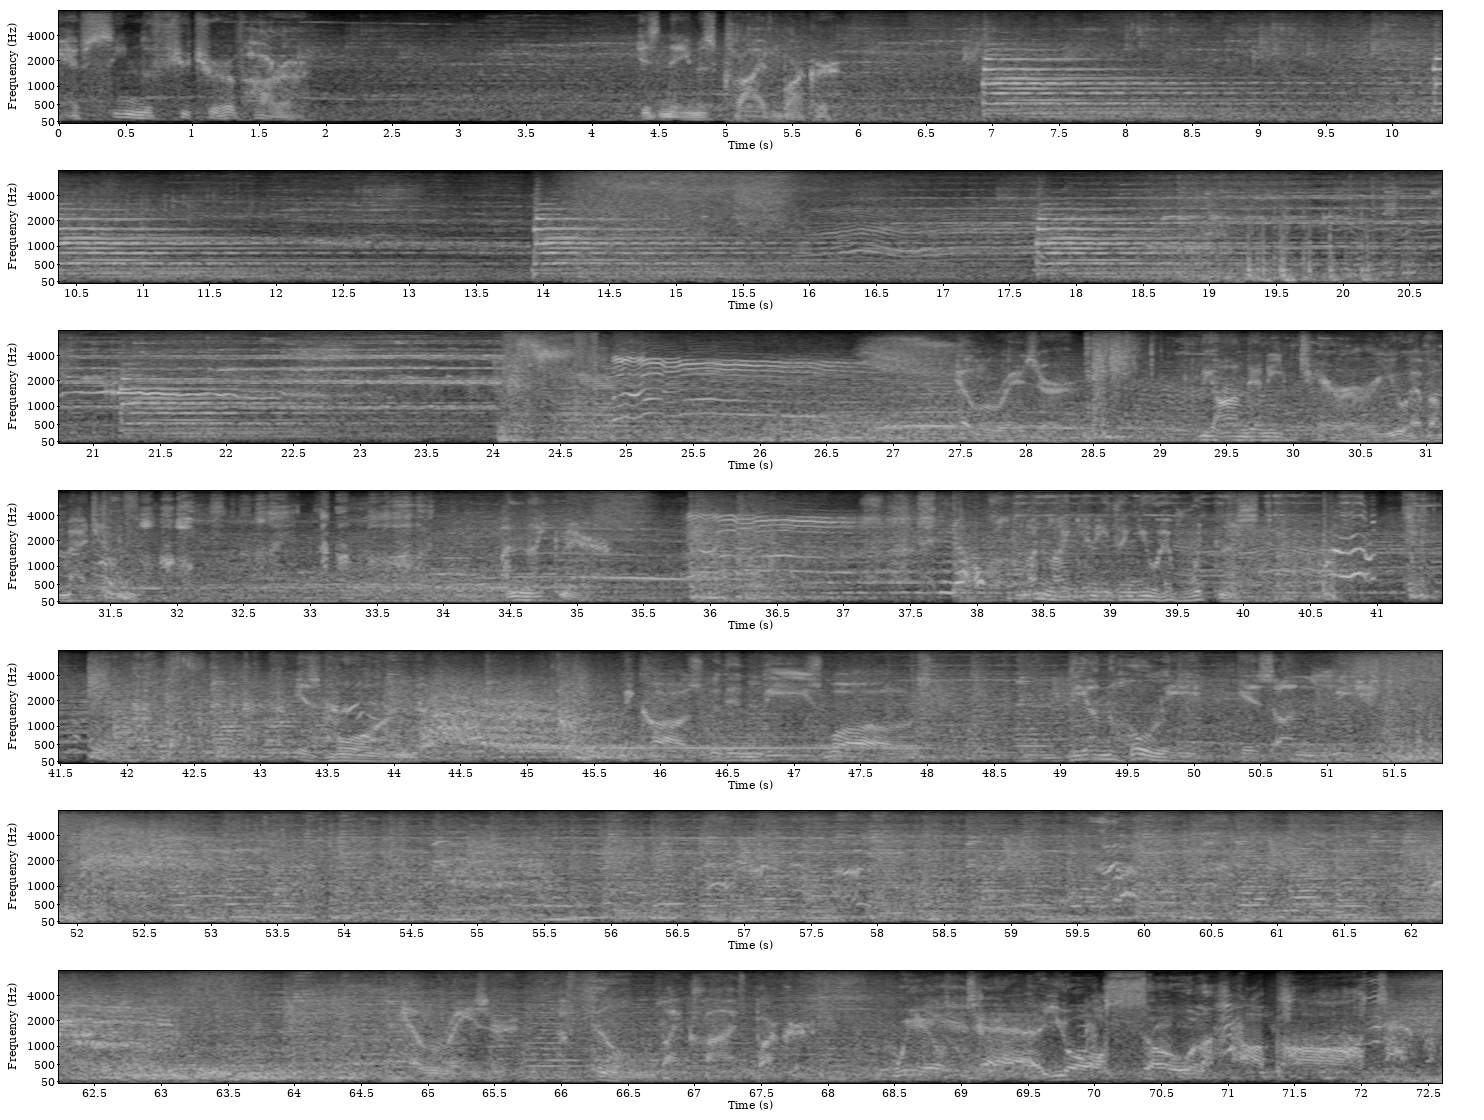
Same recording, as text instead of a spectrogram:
have seen the future of horror. His name is Clive Barker. Hellraiser. Beyond any terror you have imagined. A nightmare. No. unlike anything you have witnessed, is born. Because within these walls, the unholy is unleashed. Hellraiser, a film by Clive Barker. We'll tear your soul apart.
